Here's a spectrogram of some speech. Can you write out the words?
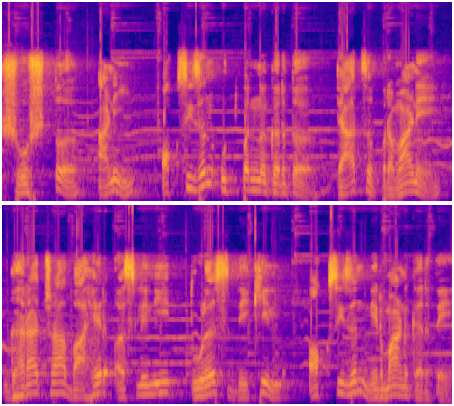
शोषतं आणि ऑक्सिजन उत्पन्न करतं त्याचप्रमाणे घराच्या बाहेर असलेली तुळस देखील ऑक्सिजन निर्माण करते.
